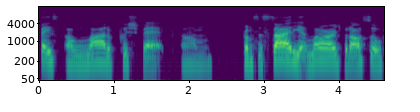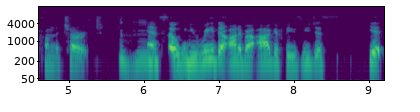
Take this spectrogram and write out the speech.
faced a lot of pushback um, from society at large, but also from the church. Mhm. And so when you read their autobiographies, you just get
